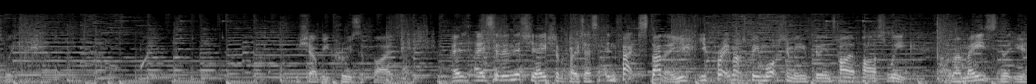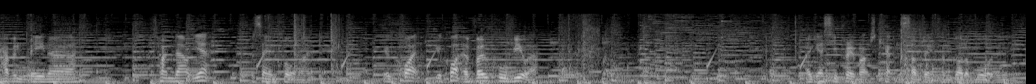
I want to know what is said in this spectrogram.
sweet. You shall be crucified. It's an initiation process. In fact, Stunner, you, you've pretty much been watching me for the entire past week. I'm amazed that you haven't been uh, timed out yet for saying Fortnite. You're quite, you're quite a vocal viewer. I guess you pretty much kept the subject on God of War, didn't you?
